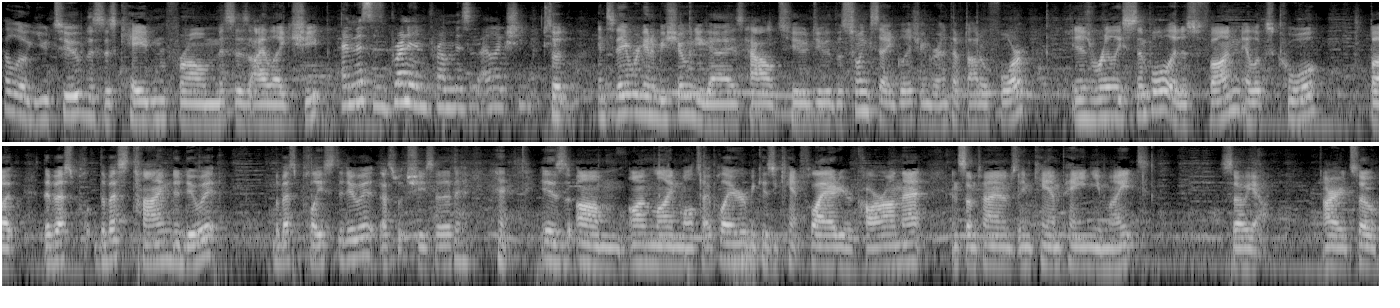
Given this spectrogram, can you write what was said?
Hello YouTube, this is Caden from Mrs. I Like Sheep. And this is Brennan from Mrs. I Like Sheep. So, and today we're going to be showing you guys how to do the swing set glitch in Grand Theft Auto 4. It is really simple, it is fun, it looks cool, but the best the best time to do it, the best place to do it, that's what she said, is um, online multiplayer because you can't fly out of your car on that, and sometimes in campaign you might. So yeah. Alright, so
